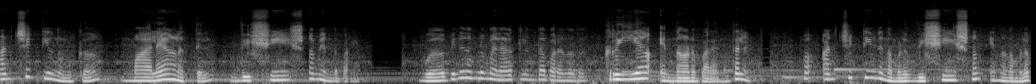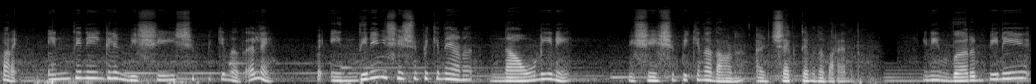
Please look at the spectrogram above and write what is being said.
അഡ്ജക്റ്റീവ് നമുക്ക് മലയാളത്തിൽ വിശേഷണം എന്ന് പറയും. വേർബിനെ നമ്മൾ മലയാളത്തിൽ എന്താ പറയുന്നത്? ക്രിയ എന്നാണ് പറയുന്നത് അല്ലേ? അപ്പോൾ അഡ്ജക്റ്റീവിനെ നമ്മൾ വിശേഷണം എന്ന് നമ്മൾ പറയും. എന്തിനെങ്കിലും വിശേഷിപ്പിക്കുന്നത് അല്ലേ? ഇപ്പം എന്തിനെ വിശേഷിപ്പിക്കുന്നതാണ്? നൗണിനെ വിശേഷിപ്പിക്കുന്നതാണ് അഡ്ജക്റ്റീവ് എന്ന് പറയുന്നത്. ഇനി വെർബിനെ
